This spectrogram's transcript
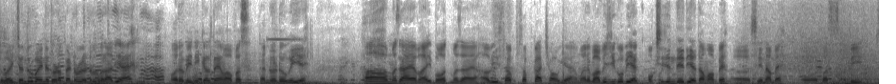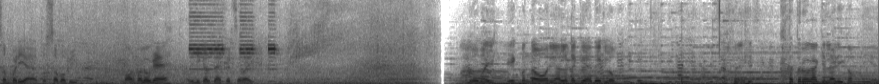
तो भाई चंद्रू भाई ने थोड़ा पेट्रोल वेट्रोल भरा दिया है और अभी निकलते हैं वापस। ठंड वंड हो गई है। हाँ मज़ा आया भाई बहुत मज़ा आया। अभी सब सबका अच्छा हो गया है। हमारे भाभी जी को भी ऑक्सीजन दे दिया था वहाँ पे अ, सेना में। और बस अभी सब बढ़िया है। तो सब अभी नॉर्मल हो गए हैं। अभी निकलते हैं फिर से भाई। लो भाई, एक बंदा और यहाँ लटक गया है, देख लो। खतरों का खिलाड़ी कम नहीं है।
